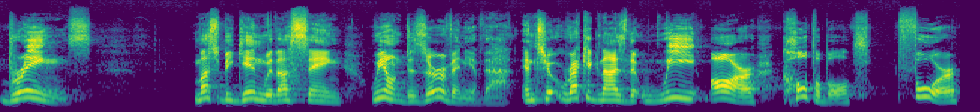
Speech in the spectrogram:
brings must begin with us saying, we don't deserve any of that. And to recognize that we are culpable for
